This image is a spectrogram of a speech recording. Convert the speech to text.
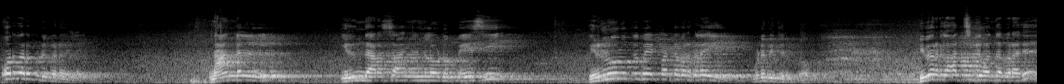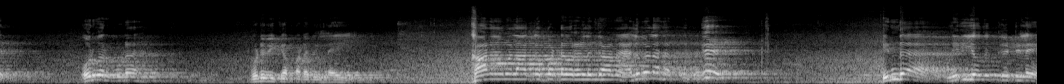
ஒருவர் முடிவிடவில்லை நாங்கள் இருந்த அரசாங்கங்களோடு பேசி இருநூறுக்கும் மேற்பட்டவர்களை விடுவித்திருக்கிறோம் இவர்கள் ஆட்சிக்கு வந்த பிறகு ஒருவர் கூட விடுவிக்கப்படவில்லை. காணாமலாக்கப்பட்டவர்களுக்கான அலுவலகத்துக்கு இந்த நிதி ஒதுக்கீட்டிலே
